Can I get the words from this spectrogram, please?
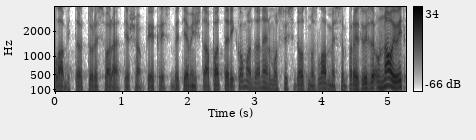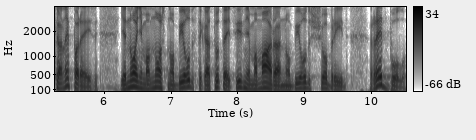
labi, tur, tur es varētu tiešām piekrist. Bet, ja viņš tāpat arī komandā, nē, nu, mums viss ir daudz maz labi, mēs esam pareizi virzienā. Un nav jau it kā nepareizi. Ja noņemam no bildes, tā kā tu teici, izņemam ārā no bildes šobrīd Red Bullu.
